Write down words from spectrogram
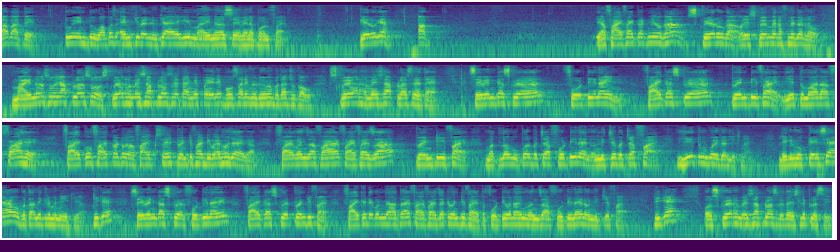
अब आते हैं। टू इंटू वापस एम की वैल्यू क्या आएगी? Minus seven upon five clear हो गया? अब या फाइव फाइव कट नहीं होगा स्क्वेयर होगा और स्क्वेयर में रफ में कर रहा हूँ। माइनस हो या प्लस हो स्क्वेयर हमेशा प्लस रहता है। मैं पहले बहुत सारे वीडियो में बता चुका हूँ। स्क्वेयर हमेशा प्लस रहता है। सेवन का स्क्वेयर फोर्टी नाइन फाइव का स्क्वेयर ट्वेंटी फाइव ये तुम्हारा फाइव है। फाइव को फाइव कट हो फाइव से ट्वेंटी फाइव डिवाइड हो जाएगा। फाइव वन ज़ा फाइव फाइव फाइव ज़ा ट्वेंटी फाइव मतलब ऊपर बचा फोर्टी नाइन और नीचे बचा फाइव ये तुमको इधर लिखना है। लेकिन वो कैसे आया वो बताने के लिए मैंने ये किया, ठीक है? सेवन का स्क्वायर फोर्टी नाइन, फाइव का स्क्वायर ट्वेंटी फाइव। फाइव के टेबल में आता है, फाइव फाइव ज़ा ट्वेंटी फाइव तो फोर्टी वन नाइन, वन ज़ा फोर्टी नाइन और नीचे फाइव, ठीक है? और स्क्वायर हमेशा प्लस रहता है, इसलिए प्लस ही।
